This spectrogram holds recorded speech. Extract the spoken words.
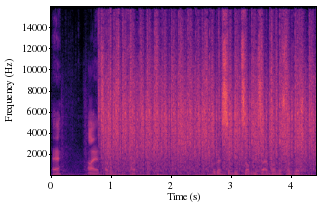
Hä? Ah, jetzt habe ich es gepackt. Oder sind die Zombies einfach nur verwirrt?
